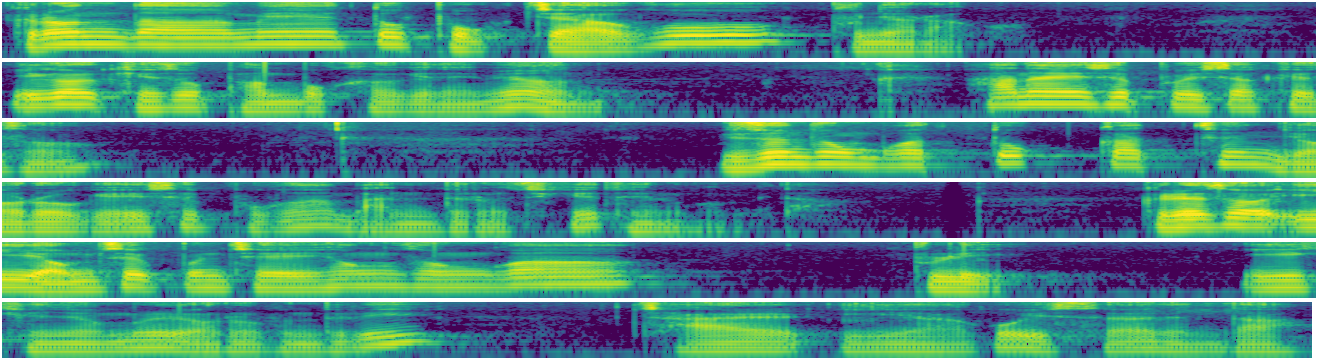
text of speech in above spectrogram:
그런 다음에 또 복제하고 분열하고. 이걸 계속 반복하게 되면 하나의 세포에 시작해서 유전 정보가 똑같은 여러 개의 세포가 만들어지게 되는 겁니다. 그래서 이 염색 분체의 형성과 분리, 이 개념을 여러분들이 잘 이해하고 있어야 된다.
